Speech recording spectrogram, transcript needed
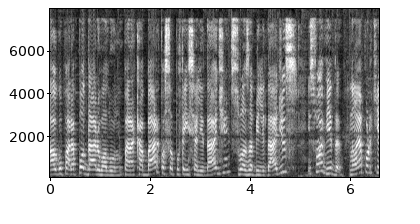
algo para podar o aluno, para acabar com a sua potencialidade, suas habilidades e sua vida. Não é porque,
